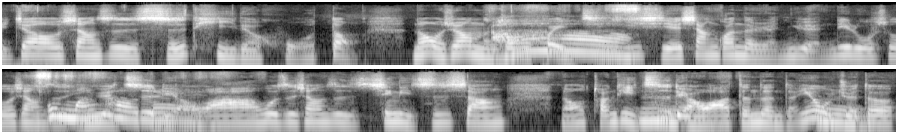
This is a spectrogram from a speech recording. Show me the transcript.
比较像是实体的活动，然后我希望能够汇集一些相关的人员，哦、例如说像是音乐治疗啊，或者像是心理咨商，然后团体治疗啊、嗯、等等的。因为我觉得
